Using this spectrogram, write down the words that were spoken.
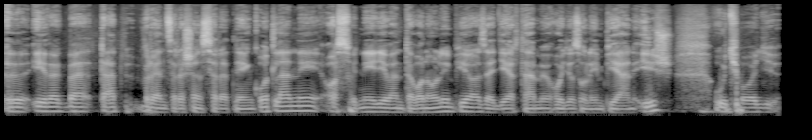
ö, években, tehát rendszeresen szeretnénk ott lenni. Az, hogy négy évente van olimpia, az egyértelmű, hogy az olimpián is, úgyhogy,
